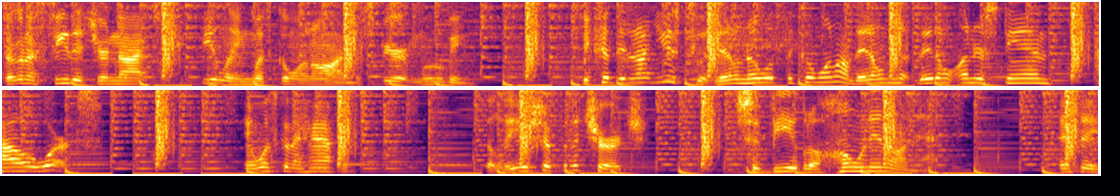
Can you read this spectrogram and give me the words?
They're going to see that you're not feeling what's going on, the Spirit moving, because they're not used to it. They don't know what's going on. They don't they don't understand how it works. And what's going to happen? The leadership of the church should be able to hone in on that and say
